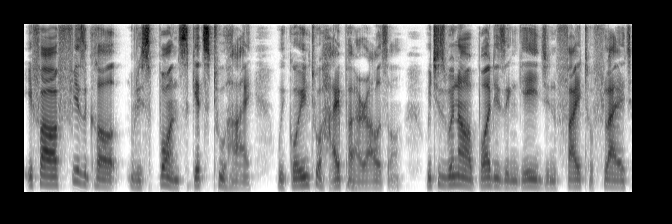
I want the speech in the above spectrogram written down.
If our physical response gets too high, we go into hyperarousal, which is when our bodies engage in fight or flight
